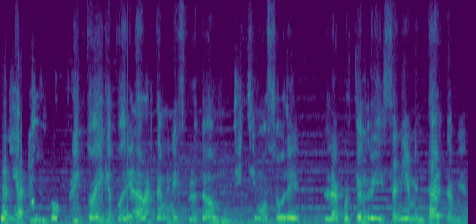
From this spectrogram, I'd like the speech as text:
tenía todo un conflicto ahí que podrían haber también explotado muchísimo sobre la cuestión de la insanía mental también.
